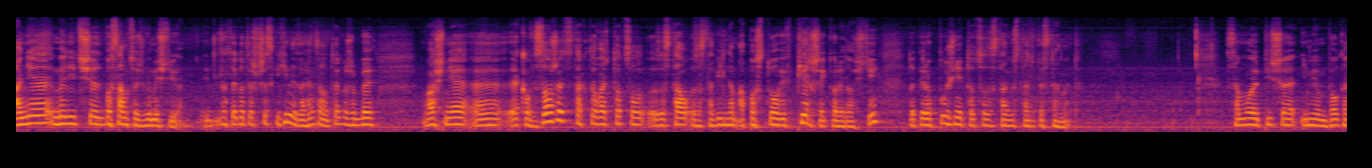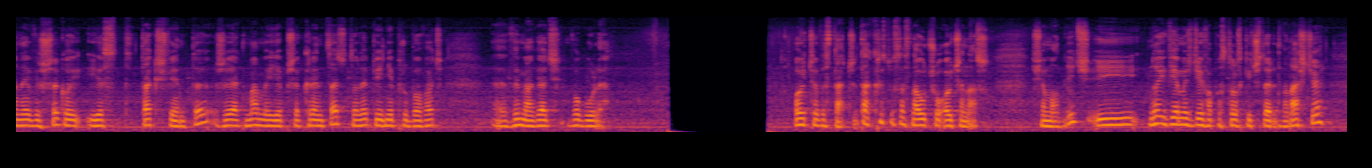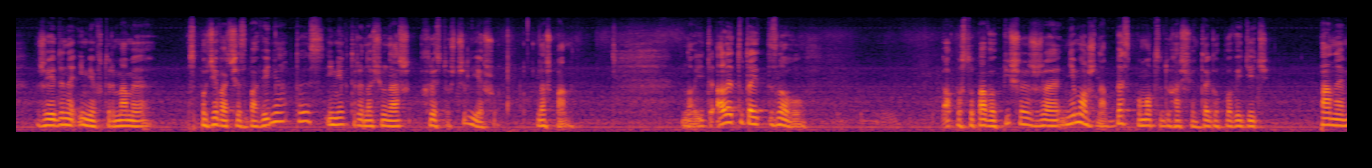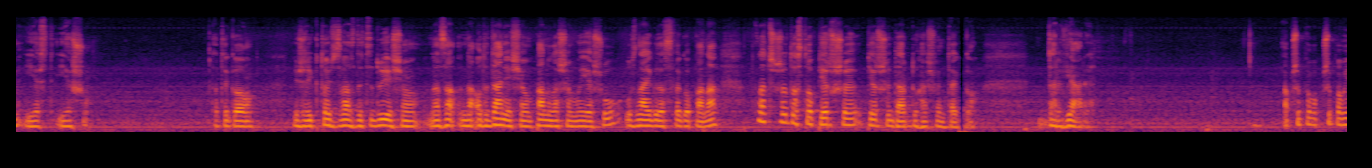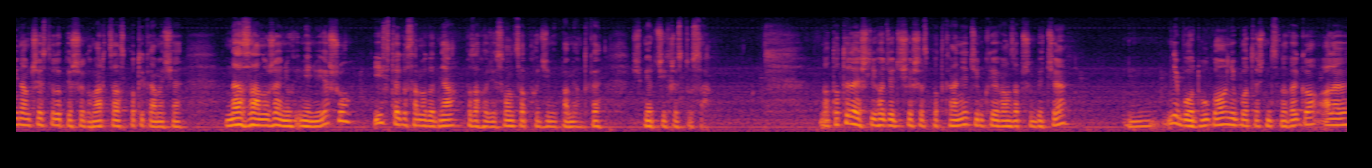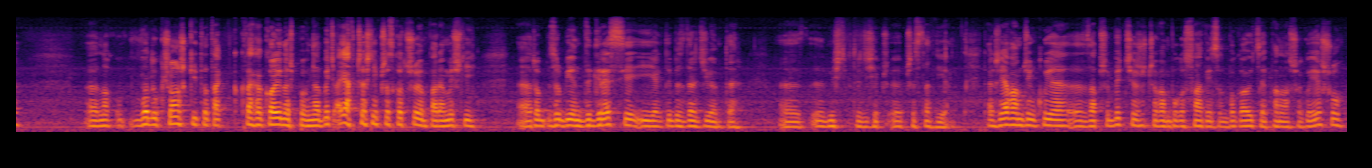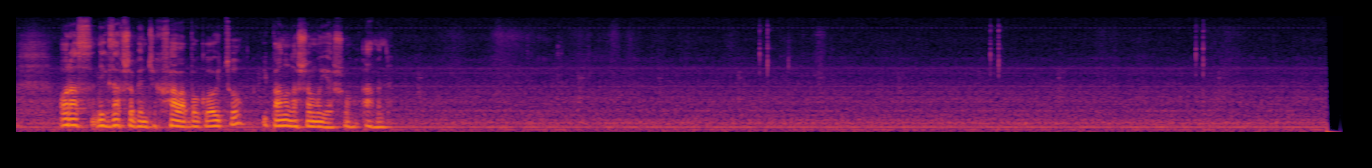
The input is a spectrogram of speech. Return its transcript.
a nie mylić się, bo sam coś wymyśliłem. I dlatego też wszystkich innych zachęcam do tego, żeby właśnie e, jako wzorzec traktować to, co zostało, zostawili nam apostołowie w pierwszej kolejności, dopiero później to, co zostawił Stary Testament. Samuel pisze, imię Boga Najwyższego jest tak święte, że jak mamy je przekręcać, to lepiej nie próbować e, wymawiać w ogóle. Ojcze wystarczy. Tak, Chrystus nas nauczył Ojcze nasz się modlić i no i wiemy z dziejów apostolskich 4.12, że jedyne imię, w którym mamy spodziewać się zbawienia, to jest imię, które nosił nasz Chrystus, czyli Jeszu, nasz Pan. No i te, ale tutaj znowu apostoł Paweł pisze, że nie można bez pomocy Ducha Świętego powiedzieć Panem jest Jeszu. Dlatego jeżeli ktoś z Was decyduje się na, za, na oddanie się Panu naszemu Jeszu, uznaje Go za swego Pana, to znaczy, że dostał pierwszy, pierwszy dar Ducha Świętego, dar wiary. A przypo, przypominam, 31 marca spotykamy się na zanurzeniu w imieniu Jeszu i w tego samego dnia po zachodzie słońca obchodzimy pamiątkę śmierci Chrystusa. No to tyle, jeśli chodzi o dzisiejsze spotkanie. Dziękuję Wam za przybycie. Nie było długo, nie było też nic nowego, ale e, no, według książki to tak, taka kolejność powinna być, a ja wcześniej przeskoczyłem parę myśli, e, rob, zrobiłem dygresję i jak gdyby zdradziłem te myśli, które dzisiaj pr- przedstawiłem. Także ja Wam dziękuję e, za przybycie, życzę Wam błogosławień od Boga Ojca i Pana naszego Jeszu oraz niech zawsze będzie chwała Bogu Ojcu i Panu naszemu Jeszu. Amen.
